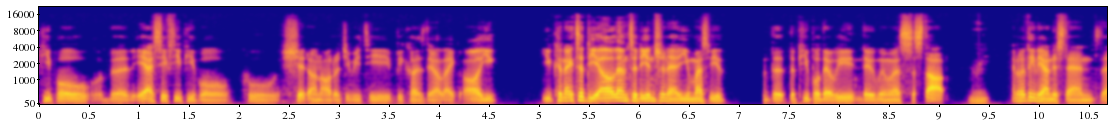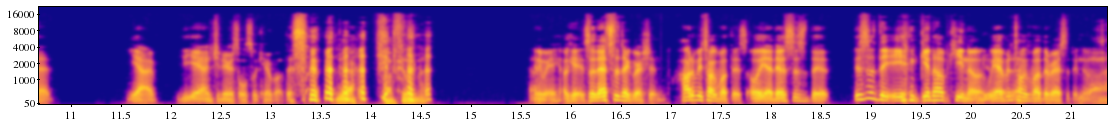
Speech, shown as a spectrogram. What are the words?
people, the AI safety people who shit on AutoGPT because they're like, oh, you you connected the LLM to the internet, you must be the, the people that we that we must stop. I don't think they understand that. Yeah, the AI engineers also care about this. Yeah, absolutely. Anyway, okay, so that's the digression. How do we talk about this? Oh yeah, this is the this is the GitHub keynote. we haven't yeah. talked about the rest of the notes. Yeah.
